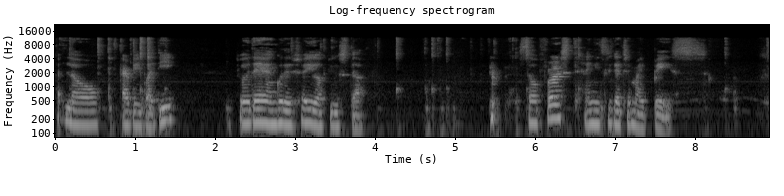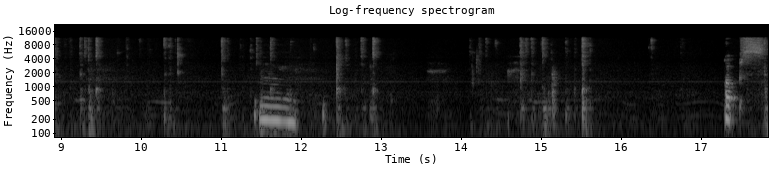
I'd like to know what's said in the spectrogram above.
Hello, everybody. Today I'm going to show you a few stuff. So first, I need to get to my base. Mm. Oops.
